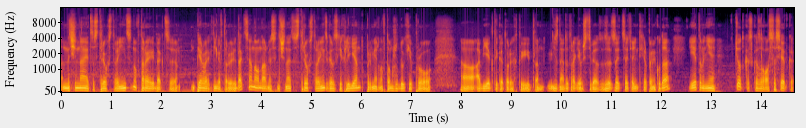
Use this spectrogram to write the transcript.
начинается с трех страниц, ну, вторая редакция, первая книга второй редакции Unknown Armies начинается с трех страниц городских легенд, примерно в том же духе про объекты, которых ты, там, не знаю, дотрагиваешься, тебя затянет хер пойми куда. И это мне тетка сказала, соседка.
